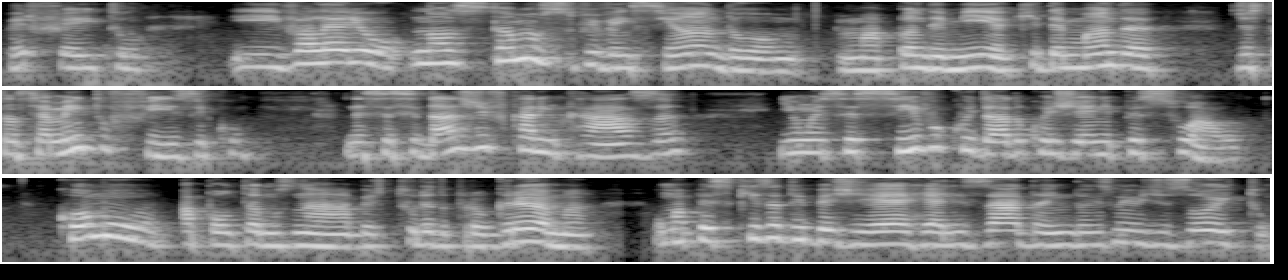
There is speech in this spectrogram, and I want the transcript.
Perfeito. E, Valério, nós estamos vivenciando uma pandemia que demanda distanciamento físico, necessidade de ficar em casa e um excessivo cuidado com a higiene pessoal. Como apontamos na abertura do programa, uma pesquisa do IBGE realizada em 2018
